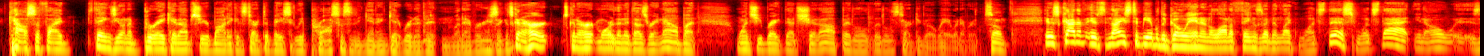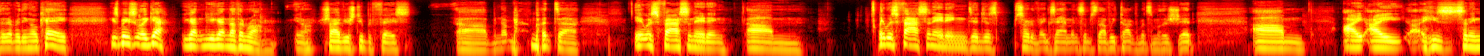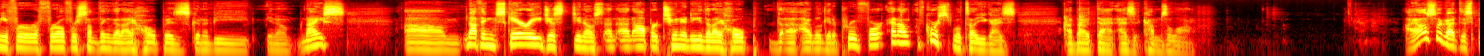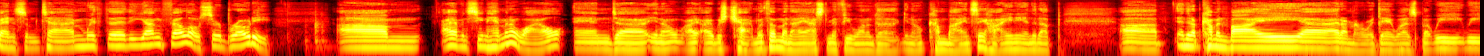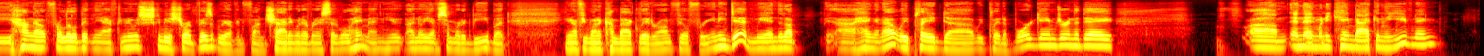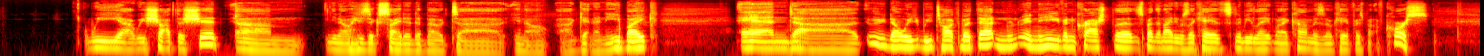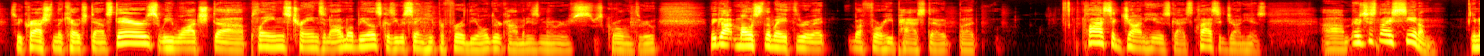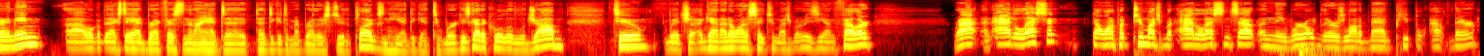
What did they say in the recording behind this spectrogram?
calcified things. You want to break it up so your body can start to basically process it again and get rid of it and whatever. He's like, it's going to hurt. It's going to hurt more than it does right now. But once you break that shit up, it'll, it'll start to go away, whatever. So it was kind of, it was nice to be able to go in and a lot of things that I've been like, what's this? What's that? You know, is that everything okay? He's basically like, yeah, you got, you got nothing wrong. You know, shive your stupid face. Uh, but, but uh, it was fascinating. Um, it was fascinating to just sort of examine some stuff. We talked about some other shit. Um, I, I, he's sending me for a referral for something that I hope is going to be, you know, nice. Um, nothing scary, just you know, an, an opportunity that I hope that I will get approved for, and I'll, of course we'll tell you guys about that as it comes along. I also got to spend some time with the the young fellow, Sir Brody. Um, I haven't seen him in a while, and uh, you know, I, I was chatting with him, and I asked him if he wanted to, you know, come by and say hi, and he ended up uh, ended up coming by. Uh, I don't remember what day it was, but we we hung out for a little bit in the afternoon. It was just gonna be a short visit. We were having fun chatting, whatever. And I said, "Well, hey man, you, I know you have somewhere to be, but you know if you want to come back later on, feel free." And he did. And we ended up uh, hanging out. We played uh, we played a board game during the day, um, and then when he came back in the evening, we uh, we shot the shit. Um, you know, he's excited about uh, you know getting an e bike. And, uh, you know, we, we talked about that and, and he even crashed the, spent the night. He was like, Hey, it's going to be late when I come. Is it okay if I spend? Of course. So we crashed on the couch downstairs. We watched uh, Planes, Trains, and Automobiles because he was saying he preferred the older comedies and we were scrolling through. We got most of the way through it before he passed out, but classic John Hughes, guys. Classic John Hughes. Um, it was just nice seeing him. You know what I mean? Uh, I woke up the next day, had breakfast, and then I had to had to get to my brother's to do the plugs, and he had to get to work. He's got a cool little job too, which uh, again I don't want to say too much, but he's a young feller, right? An adolescent. Don't want to put too much about adolescence out in the world. There's a lot of bad people out there.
